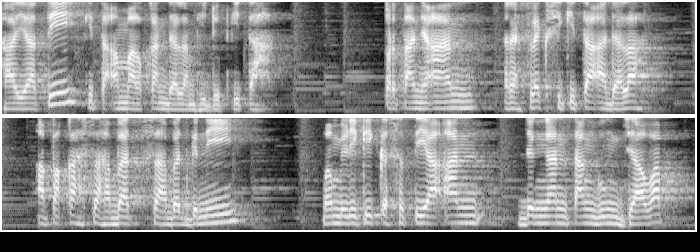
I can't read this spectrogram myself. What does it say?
hayati, kita amalkan dalam hidup kita. Pertanyaan refleksi kita adalah Apakah sahabat-sahabat geni memiliki kesetiaan dengan tanggung jawab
